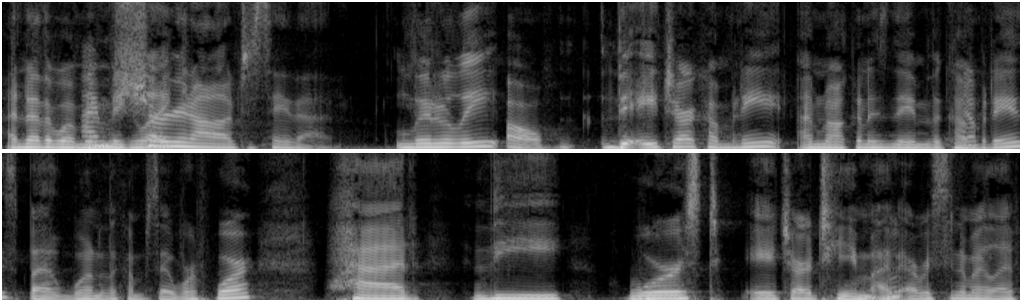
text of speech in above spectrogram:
Another woman I'm sure like, you're not allowed to say that. literally, Oh. the HR company. I'm not going to name the companies, but one of the companies I worked for had the worst HR team Mm-hmm. I've ever seen in my life.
